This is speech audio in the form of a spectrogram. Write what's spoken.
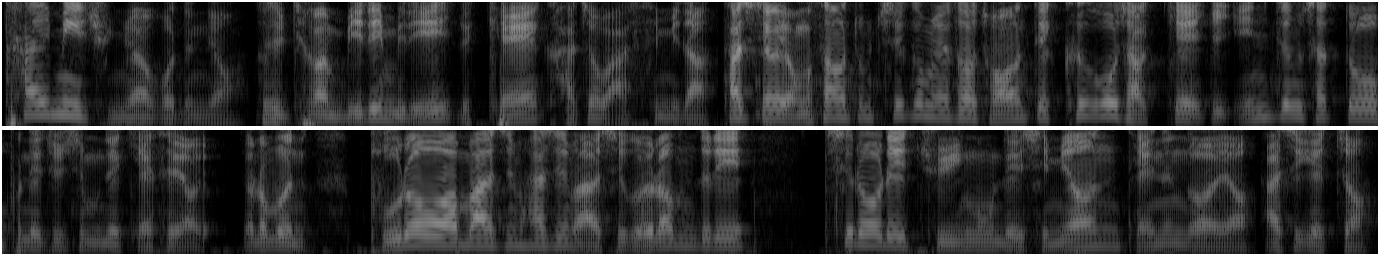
타이밍이 중요하거든요. 그래서 제가 미리미리 이렇게 가져왔습니다. 다시 제가 영상을 좀 찍으면서 저한테 크고 작게 인증샷도 보내주신 분들 계세요. 여러분 부러워하지 하지 마시고 여러분들이 7월에 주인공 되시면 되는 거예요. 아시겠죠?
